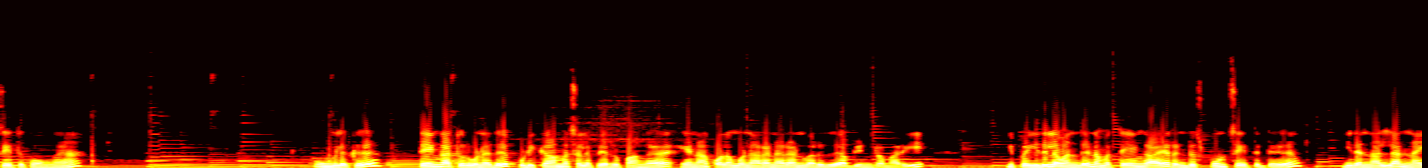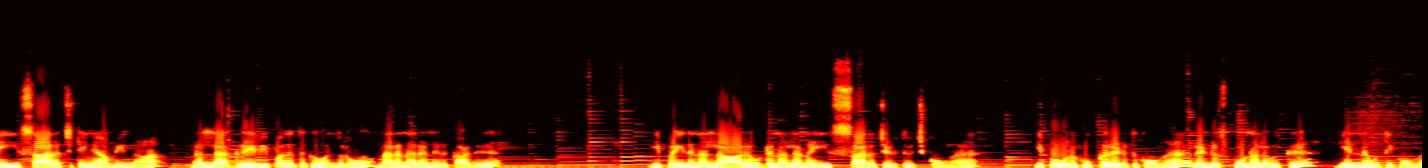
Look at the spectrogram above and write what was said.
சேர்த்துக்கோங்க. உங்களுக்கு தேங்காய் துருவினது பிடிக்காம சில பேர் இருப்பாங்க. ஏன்னா குழம்பு நர நரன் வருது அப்படின்ற மாதிரி. இப்போ இதில் வந்து நம்ம தேங்காயை ரெண்டு ஸ்பூன் சேர்த்துட்டு இதை நல்லா நைஸாக அரைச்சிட்டிங்க அப்படின்னா நல்லா கிரேவி பதத்துக்கு வந்துடும் நர நரன்னு இருக்காது. இப்போ இதை நல்லா ஆற விட்டு நல்லா நைஸாக அரைச்சி எடுத்து வச்சுக்கோங்க. இப்போ ஒரு குக்கர் எடுத்துக்கோங்க. ரெண்டு ஸ்பூன் அளவுக்கு எண்ணெய் ஊற்றிக்கோங்க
